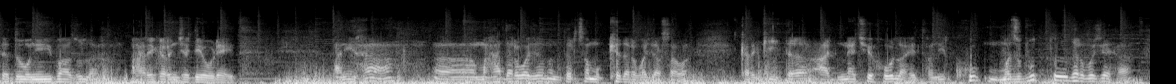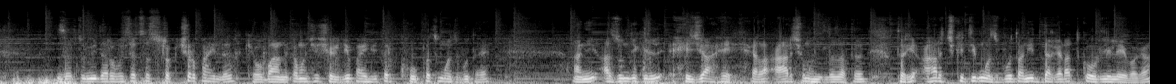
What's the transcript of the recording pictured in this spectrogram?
इथं दोन्ही बाजूला भारेकरांच्या देवडे आहेत. आणि हा महादरवाजानंतरचा मुख्य दरवाजा असावा. कारण की इथं आडण्याचे होल आहेत आणि खूप मजबूत दरवाजा आहे हा. जर तुम्ही दरवाजाचं स्ट्रक्चर पाहिलं किंवा बांधकामाची शैली पाहिली तर खूपच मजबूत आहे. आणि अजून देखील हे जे आहे ह्याला आर्च म्हटलं जातं. तर हे आर्च किती मजबूत आणि दगडात कोरलेले आहे बघा.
